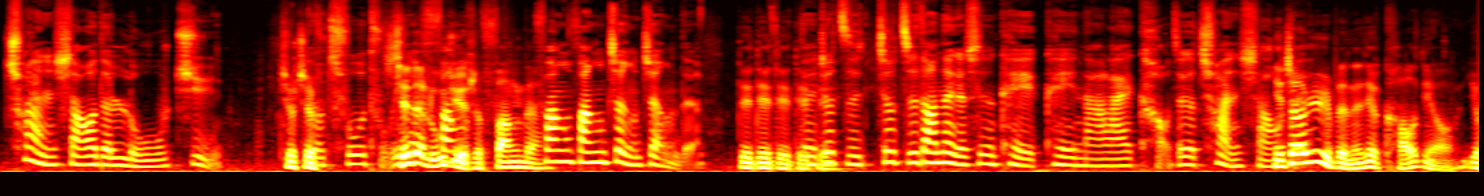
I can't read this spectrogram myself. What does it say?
串烧的炉具就是有出土，现在炉具也是方的，方方正正的。对对对对，就知就知道那个是可以可以拿来烤这个串烧。你知道日本的这个烤鸟有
